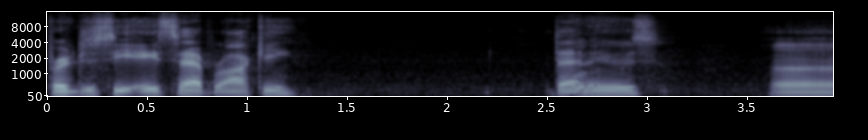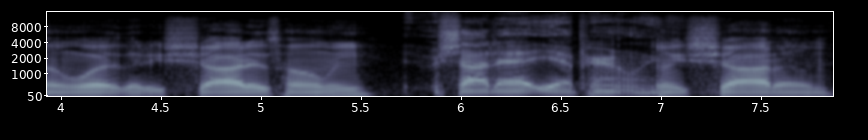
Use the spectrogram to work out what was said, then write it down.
bro, did you see ASAP Rocky? That What? news uh, what that he shot his homie? shot at. Yeah, apparently. No, he shot him.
